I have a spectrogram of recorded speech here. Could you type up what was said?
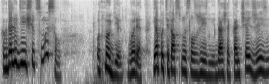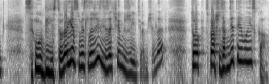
Когда люди ищут смысл, вот многие говорят, я потерял смысл жизни, даже кончать жизнь самоубийством. Да нет смысла жизни, зачем жить вообще, да? То спрашивают, а где ты его искал?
